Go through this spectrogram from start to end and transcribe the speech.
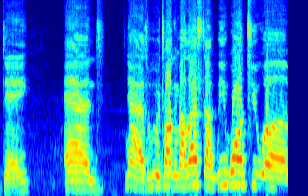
day. And, yeah, as we were talking about last time, we want to, uh,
